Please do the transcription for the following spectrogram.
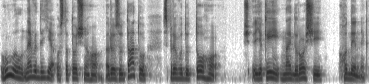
Google не видає остаточного результату з приводу того, який найдорожчий годинник.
